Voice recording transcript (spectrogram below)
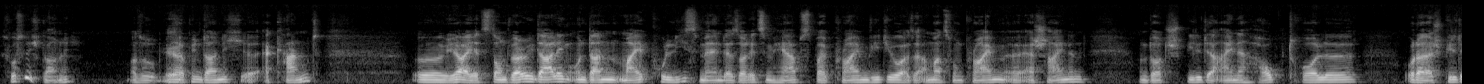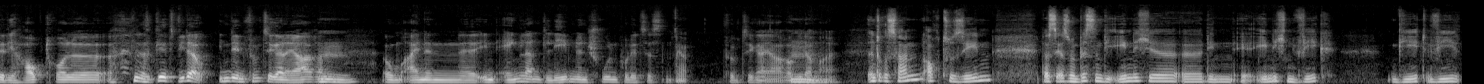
Das wusste ich gar nicht. Also ich Ja. habe ihn da nicht äh, erkannt. Äh, ja, jetzt Don't Worry Darling und dann My Policeman. Der soll jetzt im Herbst bei Prime Video, also Amazon Prime, äh, erscheinen. Und dort spielt er eine Hauptrolle oder spielt er die Hauptrolle. Das geht wieder in den 50er Jahren um einen äh, in England lebenden schwulen Polizisten. Ja. 50er Jahre wieder mal. Interessant auch zu sehen, dass er so ein bisschen die ähnliche, äh, den äh, ähnlichen Weg geht wie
